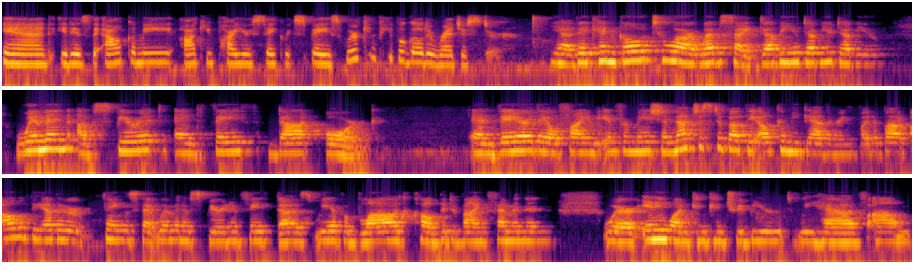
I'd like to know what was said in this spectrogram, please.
And it is the Alchemy Occupy Your Sacred Space. Where can people go to register? Yeah, they can go to our website, www.womenofspiritandfaith.org And there they'll find information not just about the Alchemy Gathering, but about all of the other things that Women of Spirit and Faith does. We have a blog called The Divine Feminine where anyone can contribute. We have um,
